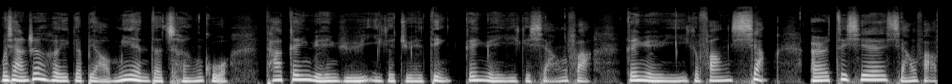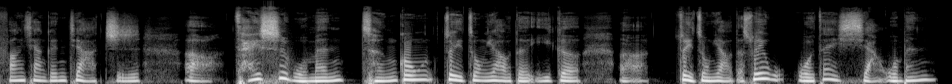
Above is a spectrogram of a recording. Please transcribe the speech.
我想，任何一个表面的成果，它根源于一个决定，根源于一个想法，根源于一个方向，而这些想法、方向跟价值，啊，才是我们成功最重要的一个呃最重要的。所以我在想，我们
